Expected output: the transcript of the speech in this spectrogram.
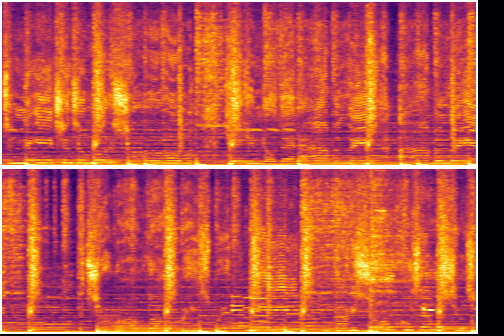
着你牵着我的手。Yeah, you know that I believe, I believe that you are always with me。把你守护在我心中，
